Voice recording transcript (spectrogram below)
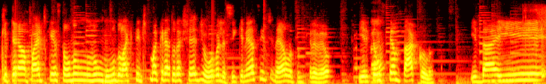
que tem uma parte que eles estão num, num, mundo lá que tem tipo uma criatura cheia de olho, assim, que nem a sentinela, tu descreveu. E ele tem uns tentáculos. E daí,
